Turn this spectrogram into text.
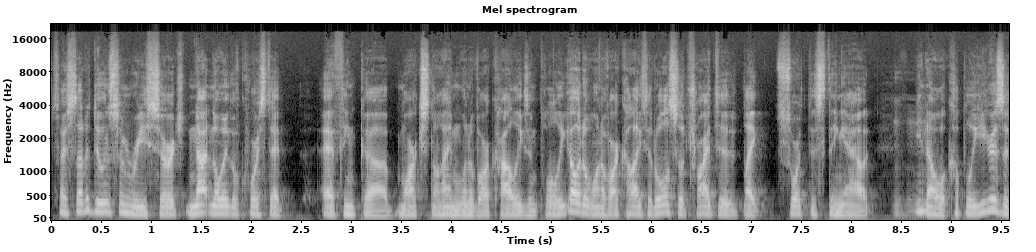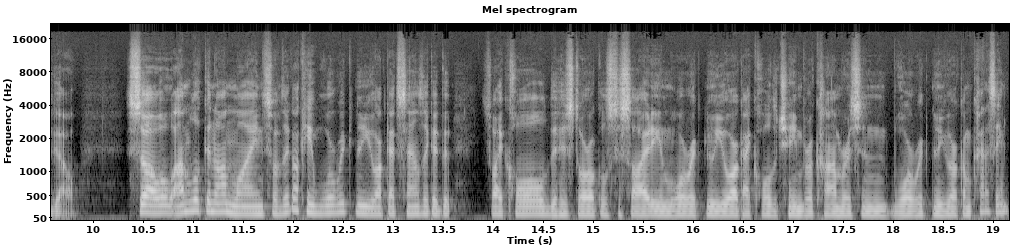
So I started doing some research, not knowing, of course, that I think uh, Mark Stein, one of our colleagues, and Paul Yoda, one of our colleagues, had also tried to like sort this thing out, you know, a couple of years ago. So I'm looking online. So I'm like, okay, Warwick, New York, that sounds like a good. So I called the Historical Society in Warwick, New York. I called the Chamber of Commerce in Warwick, New York. I'm kind of saying,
